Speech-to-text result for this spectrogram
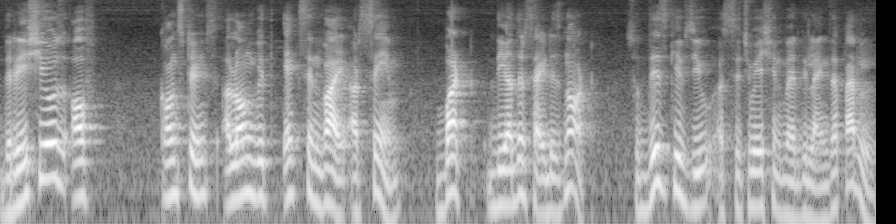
The ratios of constants along with x and y are same, but the other side is not. So, this gives you a situation where the lines are parallel.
